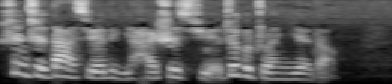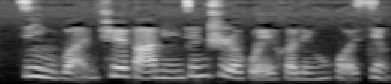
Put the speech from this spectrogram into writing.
甚至大学里还是学这个专业的。尽管缺乏民间智慧和灵活性，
